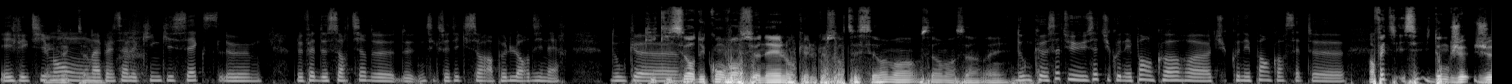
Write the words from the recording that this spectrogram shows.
Et effectivement, on appelle ça le kinky sex, le, le fait de sortir d'une de, d'une sexualité qui sort un peu de l'ordinaire. Donc, Qui, euh, qui sort du conventionnel en quelque sorte. C'est- vraiment c'est vraiment ça. donc euh, ça, tu ça, tu connais pas encore. euh, tu connais pas encore cette. En fait, donc je, je,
